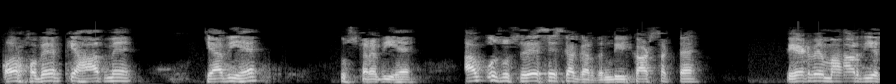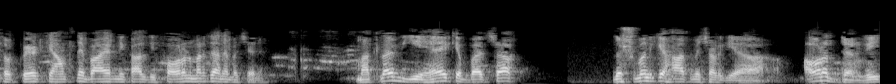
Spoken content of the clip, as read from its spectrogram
اور خبیب کے ہاتھ میں کیا بھی ہے؟ اس طرح بھی ہے۔ اب اس اسرے سے اس کا گردن بھی کاٹ سکتا ہے۔ پیٹ میں مار دیے تو پیٹ کے آنکھیں باہر نکال دی، فوراً مر جانے بچے نے۔ مطلب یہ ہے کہ بچہ دشمن کے ہاتھ میں چڑھ گیا، عورت ڈر گئی،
